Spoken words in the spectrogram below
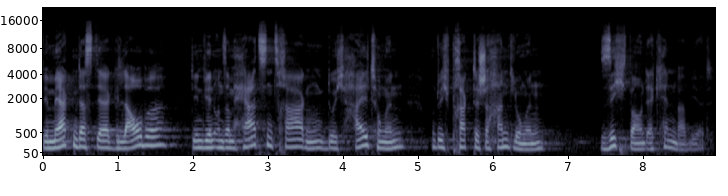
Wir merken, dass der Glaube, den wir in unserem Herzen tragen, durch Haltungen und durch praktische Handlungen sichtbar und erkennbar wird.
